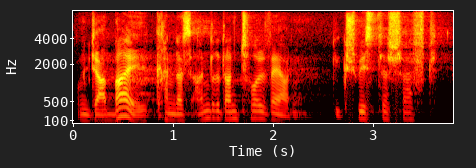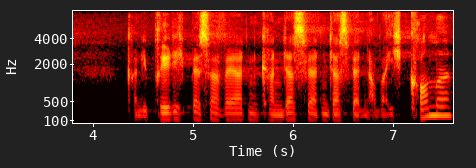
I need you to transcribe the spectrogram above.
Und dabei kann das andere dann toll werden. Die Geschwisterschaft, kann die Predigt besser werden, kann das werden, das werden. Aber ich komme,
